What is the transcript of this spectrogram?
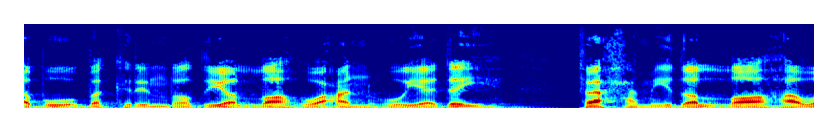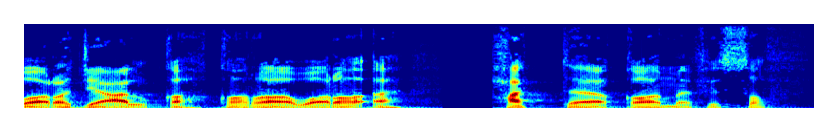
أبو بكر رضي الله عنه يديه فحمد الله ورجع القهقرى وراءه حتى قام في الصف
